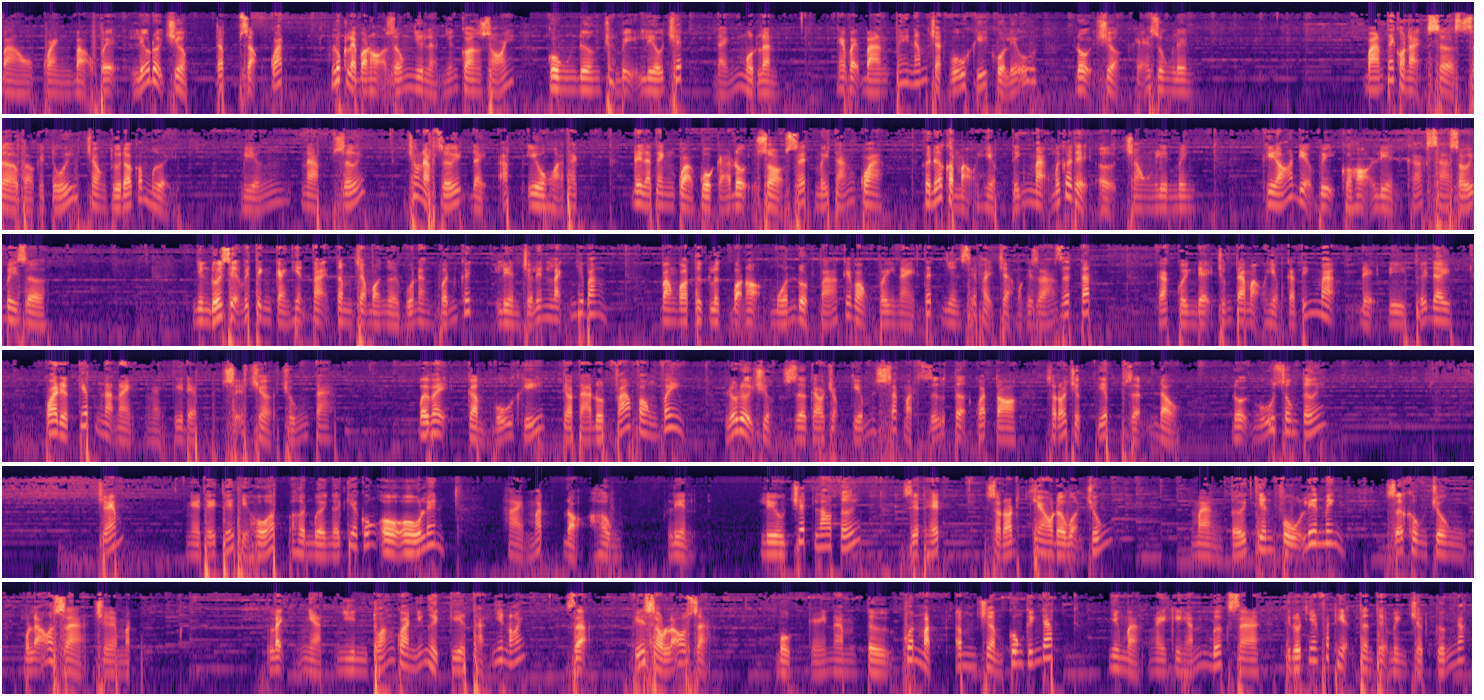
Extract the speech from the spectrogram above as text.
bao quanh bảo vệ liễu đội trưởng tấp giọng quát. Lúc này bọn họ giống như là những con sói cùng đường chuẩn bị liều chết đánh một lần. Nghe vậy bàn tay nắm chặt vũ khí của liễu đội trưởng khẽ rung lên. Bàn tay còn lại sờ sờ vào cái túi, trong túi đó có 10 miếng nạp giới. Trong nạp giới đầy ắp yêu hỏa thạch. Đây là thành quả của cả đội dò xét mấy tháng qua. Hơn nữa còn mạo hiểm tính mạng mới có thể ở trong liên minh. Khi đó địa vị của họ liền khác xa xối bây giờ. Nhưng đối diện với tình cảnh hiện tại tâm trạng mọi người vốn đang phấn kích liền trở nên lạnh như băng. Bằng vào thực lực bọn họ muốn đột phá cái vòng vây này tất nhiên sẽ phải trả một cái giá rất đắt. Các huynh đệ chúng ta mạo hiểm cả tính mạng để đi tới đây. Qua được kiếp nạn này, ngày tươi đẹp sẽ chờ chúng ta. Bởi vậy, cầm vũ khí, theo ta đột phá vòng vây. Lỗ đội trưởng giơ cao trọng kiếm, sắc mặt giữ tợn quát to, sau đó trực tiếp dẫn đầu. Đội ngũ xông tới. Chém! Nghe thấy thế thì hô hấp hơn 10 người kia cũng ồ ồ lên. Hai mắt đỏ hồng, liền liều chết lao tới, giết hết, sau đó treo đầu bọn chúng, mang tới thiên phủ liên minh. Giữa không trung, một lão giả che mặt lạnh nhạt nhìn thoáng qua những người kia thản nhiên nói, dạ, phía sau lão giả một cái nam từ khuôn mặt âm trầm cung kính đáp, nhưng mà ngay khi hắn bước ra thì đột nhiên phát hiện thân thể mình chợt cứng ngắc.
